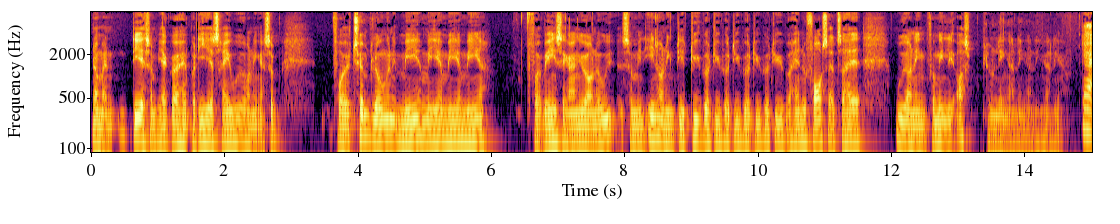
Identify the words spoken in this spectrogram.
når man, det er som jeg gør her på de her tre udåndinger, så får jeg tømt lungerne mere, mere, mere, mere for hver eneste gang jeg ånder ud, så min indånding bliver dybere, dybere, dybere, dybere, dybere. Har nu fortsat, så havde udåndingen formentlig også blevet længere, længere, længere, længere. Ja,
